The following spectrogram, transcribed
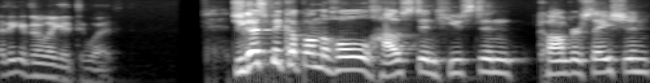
I think it's a really good twist. Do you guys pick up on the whole Houston Houston conversation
